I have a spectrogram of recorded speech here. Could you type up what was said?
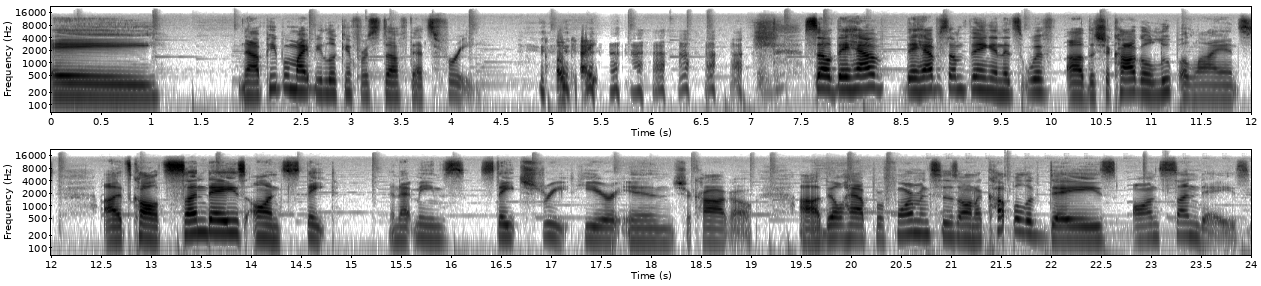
a now people might be looking for stuff that's free. Okay. so they have they have something and it's with uh, the Chicago Loop Alliance. Uh, it's called Sundays on State, and that means State Street here in Chicago. Uh, they'll have performances on a couple of days on Sundays,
